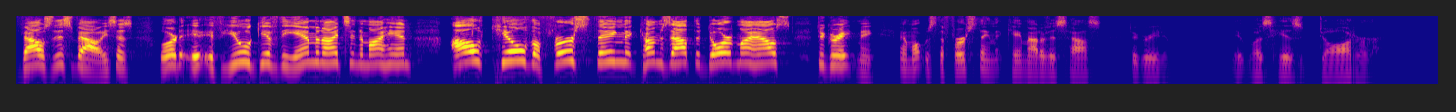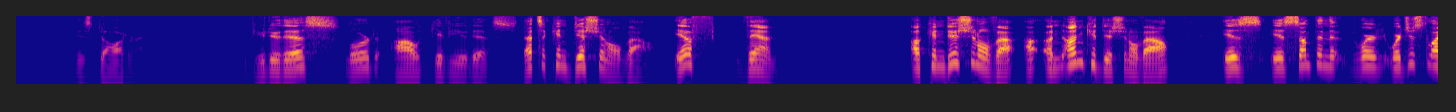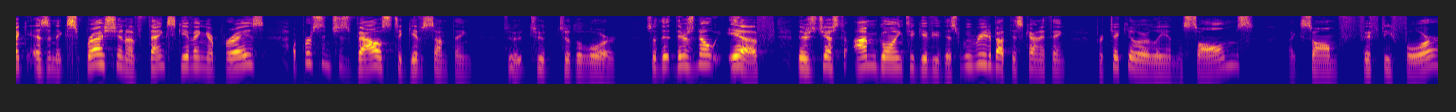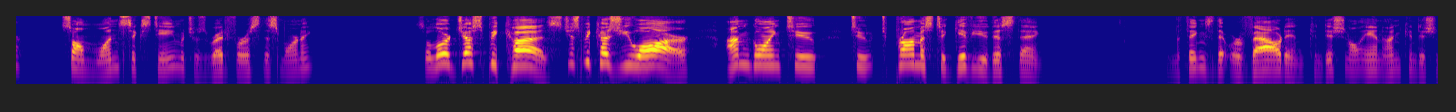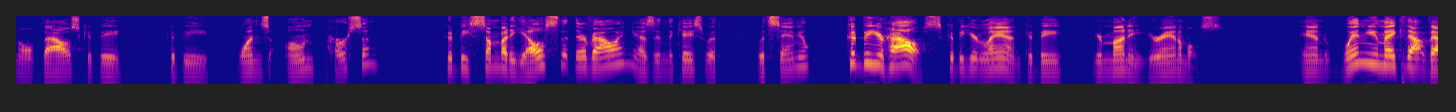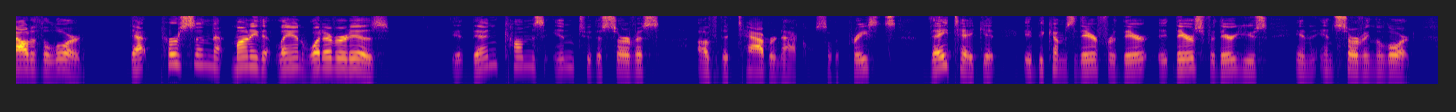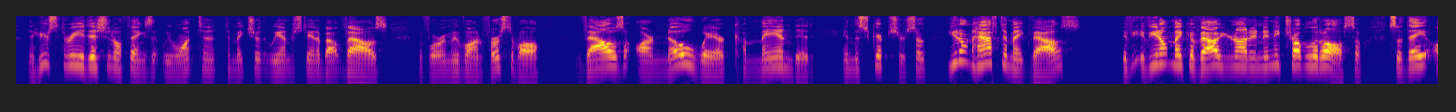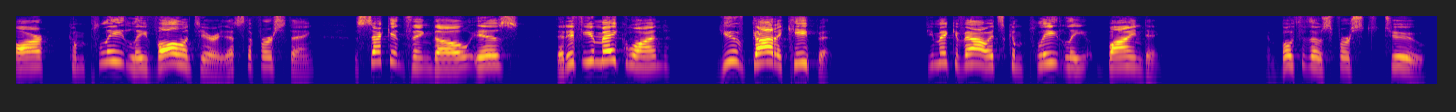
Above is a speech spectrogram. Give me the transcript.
vows this vow. He says, Lord, if you'll give the Ammonites into my hand, I'll kill the first thing that comes out the door of my house to greet me. And what was the first thing that came out of his house to greet him? It was his daughter. His daughter. If you do this, Lord, I'll give you this. That's a conditional vow. If then. A conditional vow, an unconditional vow is, is something that we're, we're just like as an expression of thanksgiving or praise, a person just vows to give something to, to, to the Lord. So that there's no if, there's just, I'm going to give you this. We read about this kind of thing, particularly in the Psalms, like Psalm 54, Psalm 116, which was read for us this morning. So, Lord, just because, just because you are, I'm going to, to, to promise to give you this thing. And the things that were vowed in conditional and unconditional vows could be, could be one's own person, could be somebody else that they're vowing, as in the case with, with Samuel. Could be your house, could be your land, could be your money, your animals. And when you make that vow to the Lord, that person, that money, that land, whatever it is, it then comes into the service of the tabernacle. So the priests, they take it, it becomes there for their, theirs for their use in, in serving the Lord. Now, here's three additional things that we want to, to make sure that we understand about vows before we move on. First of all, vows are nowhere commanded in the scripture. So you don't have to make vows. If, if you don't make a vow, you're not in any trouble at all. So, so they are completely voluntary. That's the first thing. The second thing, though, is that if you make one, you've got to keep it. If you make a vow, it's completely binding. And both of those first two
